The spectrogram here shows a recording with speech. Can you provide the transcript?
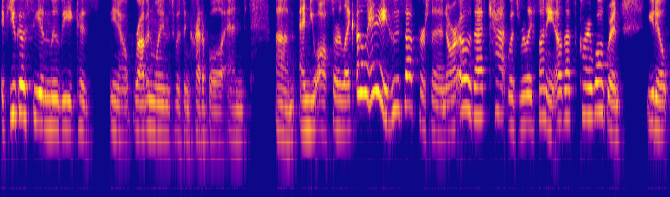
if you go see a movie because you know Robin Williams was incredible and um, and you also are like oh hey who's that person or oh that cat was really funny oh that's Kari Wahlgren you know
